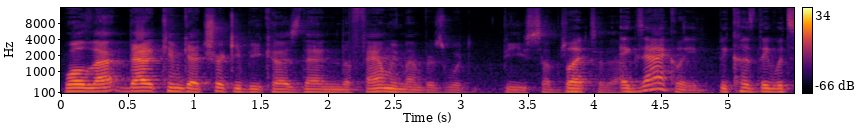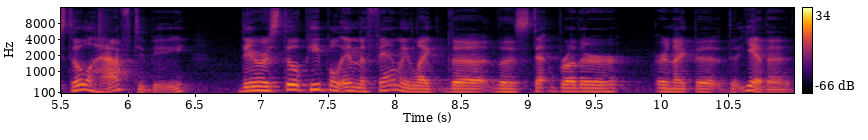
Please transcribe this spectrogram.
well, that that can get tricky because then the family members would be subject But to that. exactly because they would still have to be. There are still people in the family, like the the stepbrother or like the, the yeah the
